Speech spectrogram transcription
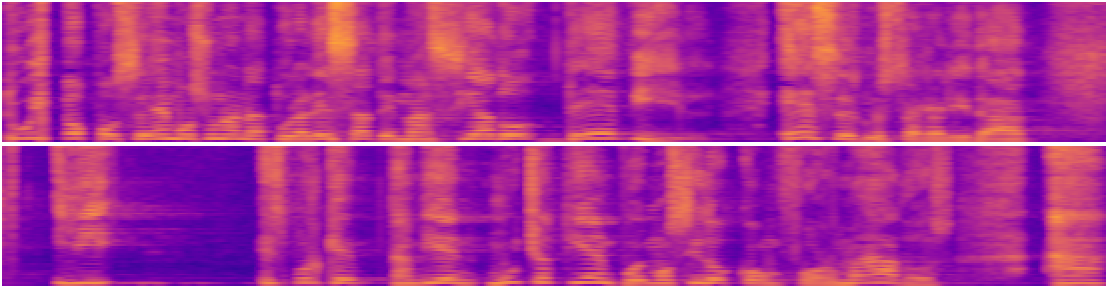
tú y yo poseemos una naturaleza demasiado débil. Esa es nuestra realidad. Y es porque también mucho tiempo hemos sido conformados a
